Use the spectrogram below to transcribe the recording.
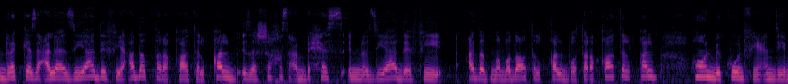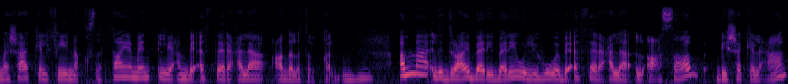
نركز على زيادة في عدد طرقات القلب. إذا الشخص عم بحس إنه زيادة في عدد نبضات القلب وطرقات القلب هون بيكون في عندي مشاكل في نقص الثايمين اللي عم بيأثر على عضلة القلب. أما ال dry beriberi واللي هو بيأثر على الأعصاب بشكل عام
